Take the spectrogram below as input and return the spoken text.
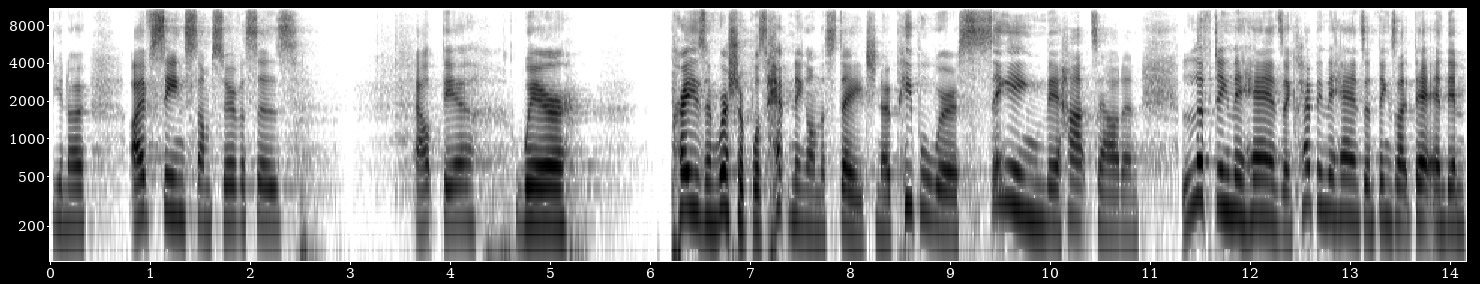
You know, I've seen some services out there where praise and worship was happening on the stage. You know, people were singing their hearts out and lifting their hands and clapping their hands and things like that. And then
